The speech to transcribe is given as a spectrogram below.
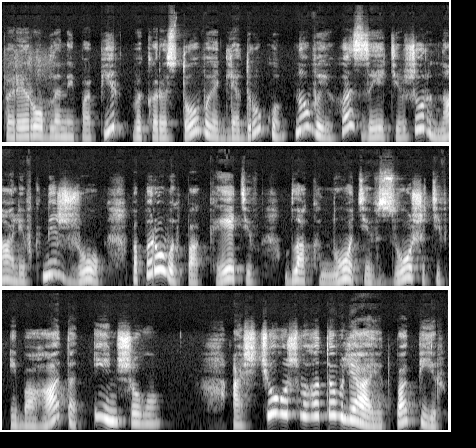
Перероблений папір використовує для друку нових газетів, журналів, книжок, паперових пакетів, блокнотів, зошитів і багато іншого. А з чого ж виготовляють папір?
